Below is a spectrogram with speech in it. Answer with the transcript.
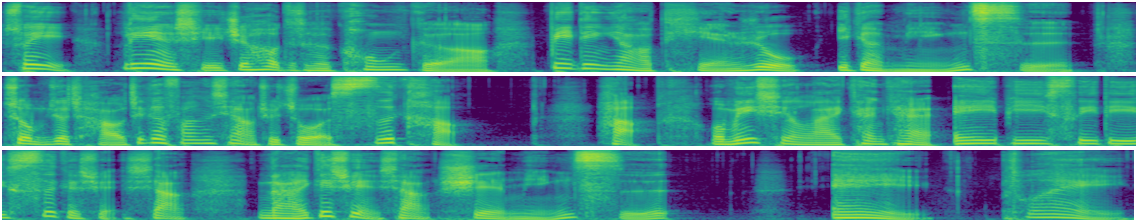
所以练习之后的这个空格啊，必定要填入一个名词，所以我们就朝这个方向去做思考。好，我们一起来看看 A、B、C、D 四个选项，哪一个选项是名词？A. Play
